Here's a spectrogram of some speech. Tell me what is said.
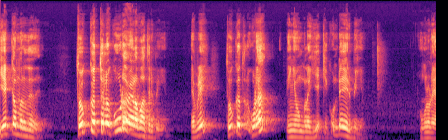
இயக்கம் இருந்தது. தூக்கத்தில் கூட வேலை பார்த்துருப்பீங்க. எப்படி? தூக்கத்தில் கூட நீங்கள் உங்களை இயக்கி கொண்டே இருப்பீங்க. உங்களுடைய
